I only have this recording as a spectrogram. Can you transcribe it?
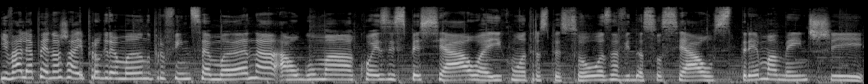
E vale a pena já ir programando para o fim de semana alguma coisa especial aí com outras pessoas, a vida social extremamente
